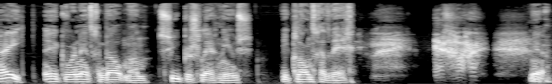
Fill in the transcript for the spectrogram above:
Hey, ik word net gebeld, man. Super slecht nieuws. Je klant gaat weg. Echt waar? Ja.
